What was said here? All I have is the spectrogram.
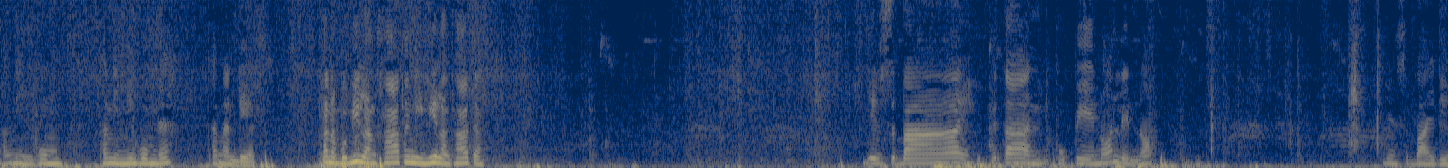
ทั้งนี้ห่มทั้งนี้มีห่มเด้ทั้งนั้นแดดทั้งนั้นบ่มีหลังคาทั้งนี้มีหลังคาจ้ะเย็นสบายไปตานผูกเปนอนเล่นเนาะ เย็นสบายดี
